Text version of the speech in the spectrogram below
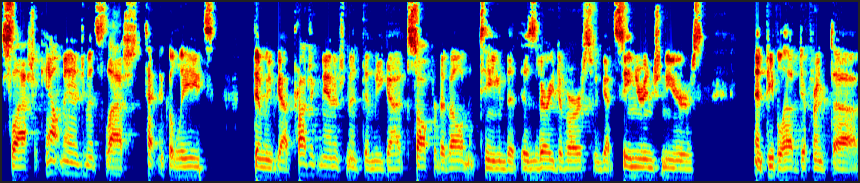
slash account management slash technical leads. Then we've got project management. Then we got software development team that is very diverse. We've got senior engineers, and people have different uh,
